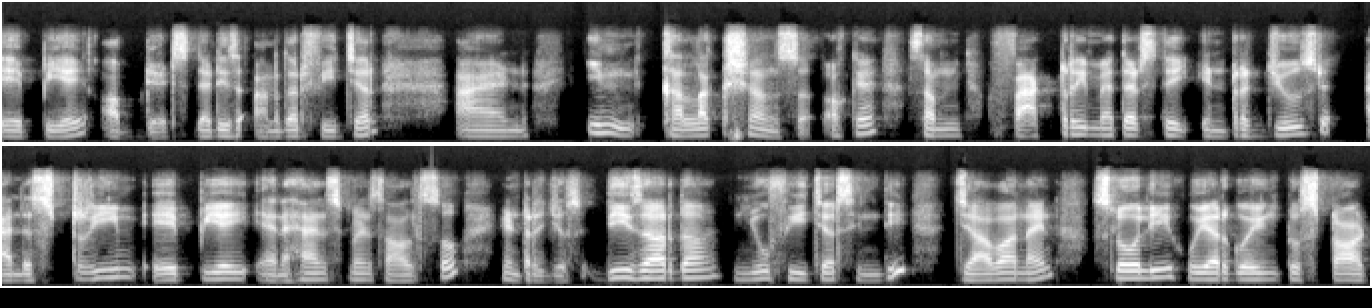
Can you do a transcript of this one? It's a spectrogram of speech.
api updates. That is another feature and in collections okay some factory methods they introduced and the stream api enhancements also introduced. These are the new features in the java 9 slowly we are going to start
